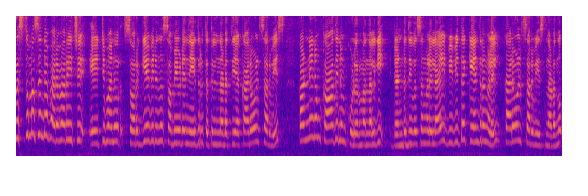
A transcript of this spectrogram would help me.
ക്രിസ്തുമസിന്റെ വരവറിയിച്ച് ഏറ്റുമാനൂർ സ്വർഗീയ വിരുന്ന് സഭയുടെ നേതൃത്വത്തിൽ നടത്തിയ കരോൾ സർവീസ് കണ്ണിനും കാതിനും കുളിർമ നൽകി. രണ്ടു ദിവസങ്ങളിലായി വിവിധ കേന്ദ്രങ്ങളിൽ കരോൾ സർവീസ് നടന്നു.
